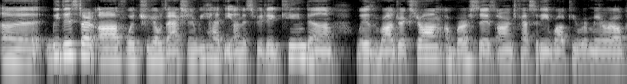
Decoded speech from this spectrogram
Uh, we did start off with trios action. We had the Undisputed Kingdom with Roderick Strong versus Orange Cassidy, Rocky Romero,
